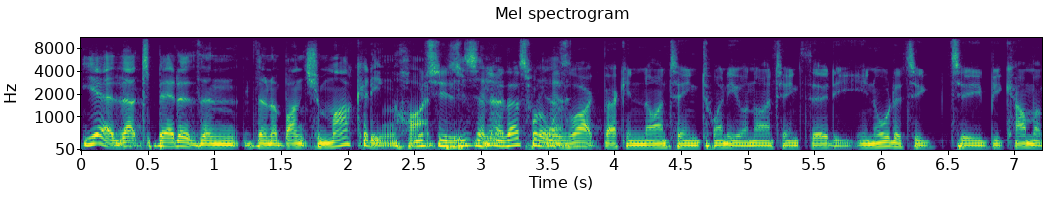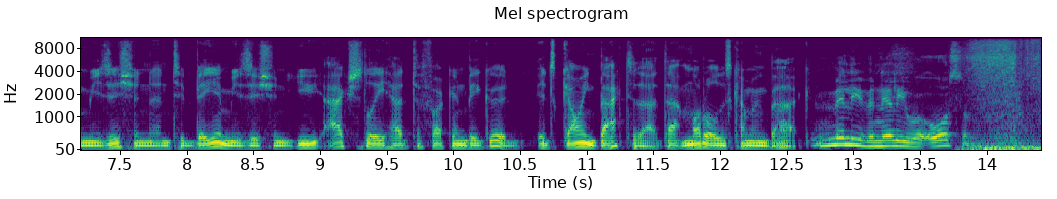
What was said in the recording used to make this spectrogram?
Yeah, that's better than than a bunch of marketing hype, Which is, isn't you know, it? that's what it was like back in 1920 or 1930. In order to, to become a musician and to be a musician, you actually had to fucking be good. It's going back to that. That model is coming back. Milli Vanilli were awesome.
